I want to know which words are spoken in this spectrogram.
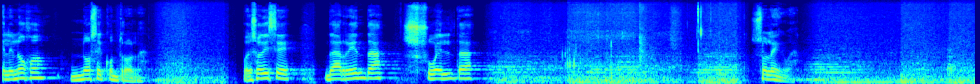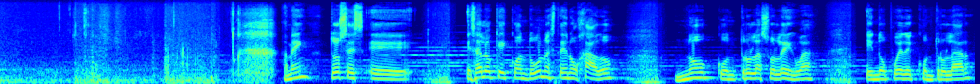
el enojo no se controla. Por eso dice, da renta, suelta su lengua. Amén. Entonces, eh, es algo que cuando uno está enojado, no controla su lengua y no puede controlar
